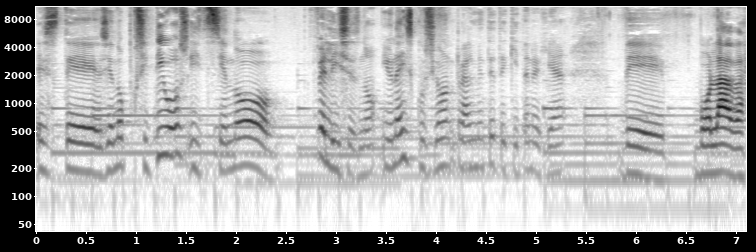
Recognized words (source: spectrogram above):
este, siendo positivos y siendo felices, ¿no? Y una discusión realmente te quita energía de volada.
